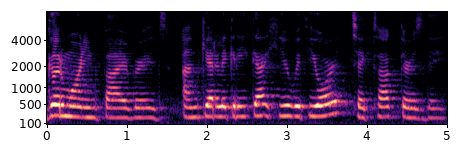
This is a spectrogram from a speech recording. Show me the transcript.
Good morning, Firebirds. I'm Kiara Lecrica here with your TikTok Thursday.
